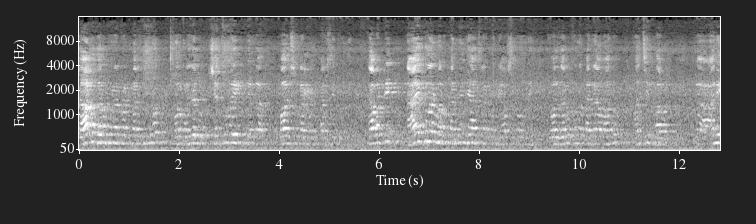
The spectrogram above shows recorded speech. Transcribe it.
దాడులు జరుగుతున్నటువంటి పరిస్థితుల్లో మన ప్రజలు శత్రు వైరుధ్యంగా భావిస్తున్నటువంటి పరిస్థితి ఉంది కాబట్టి నాయకులను మనం కన్విన్స్ చేయాల్సినటువంటి అవసరం ఉంది ఇవాళ జరుగుతున్న పరిణామాలు మంచివి కాబట్టి అని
